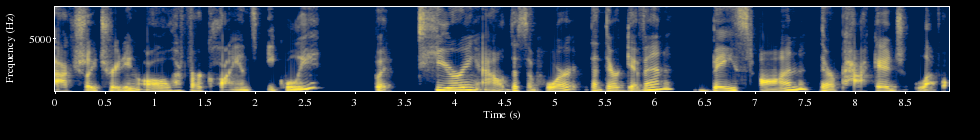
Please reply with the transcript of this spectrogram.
actually treating all of our clients equally, but tiering out the support that they're given based on their package level.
